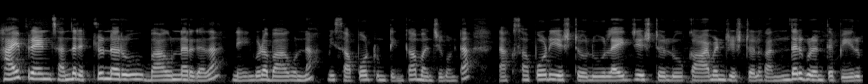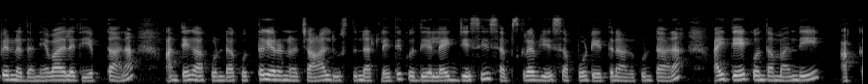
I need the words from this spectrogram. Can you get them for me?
హాయ్ ఫ్రెండ్స్ అందరు ఎట్లున్నారు? బాగున్నారు కదా? నేను కూడా బాగున్నా. మీ సపోర్ట్ ఉంటే ఇంకా మంచిగుంటా నాకు సపోర్ట్ చేసేటోళ్ళు లైక్ చేసేటోళ్ళు కామెంట్ చేసేటోళ్ళకి అందరు కూడా అంతే పేరు పేరున ధన్యవాదాలు అయితే చెప్తానా. అంతేకాకుండా కొత్తగా ఎవరైనా ఛానల్ చూస్తున్నట్లయితే కొద్దిగా లైక్ చేసి సబ్స్క్రైబ్ చేసి సపోర్ట్ చేస్తాను అనుకుంటానా. అయితే కొంతమంది అక్క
